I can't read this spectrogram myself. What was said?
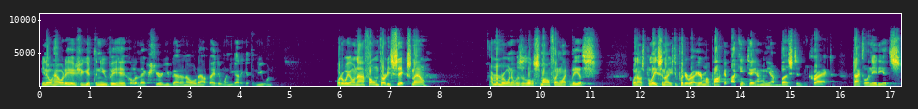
You know how it is. You get the new vehicle, and next year you've got an old, outdated one. You got to get the new one. What are we on? iPhone 36 now? I remember when it was a little small thing like this. When I was policing, I used to put it right here in my pocket. I can't tell you how many I busted and cracked tackling idiots.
